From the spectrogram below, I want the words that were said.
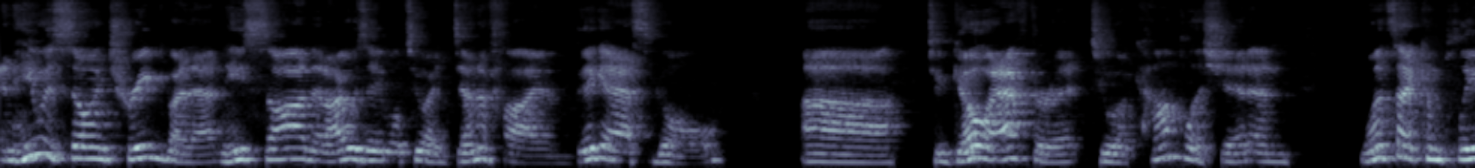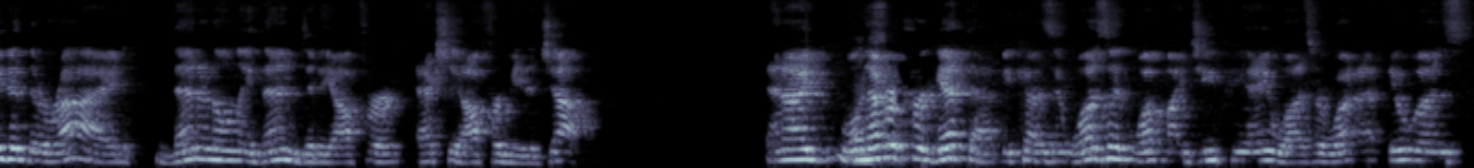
and he was so intrigued by that, and he saw that I was able to identify a big ass goal, uh, to go after it, to accomplish it, and once I completed the ride, then and only then did he offer actually offer me the job. And I will never forget that because it wasn't what my GPA was or what it was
